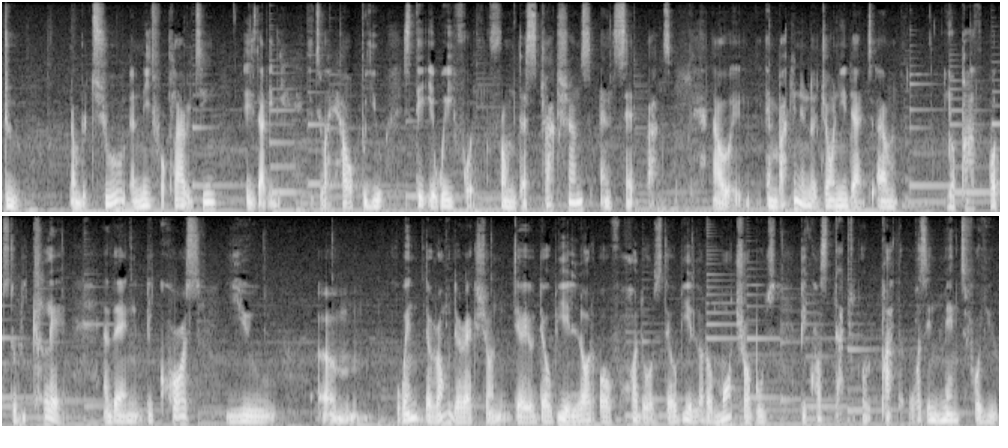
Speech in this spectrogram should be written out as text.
do. Number two, a need for clarity is that it, it will help you stay away for, from distractions and setbacks. Now, embarking in a journey that um, your path ought to be clear, and then because you um, went the wrong direction, there there'll be a lot of hurdles, there'll be a lot of more troubles because that path wasn't meant for you,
